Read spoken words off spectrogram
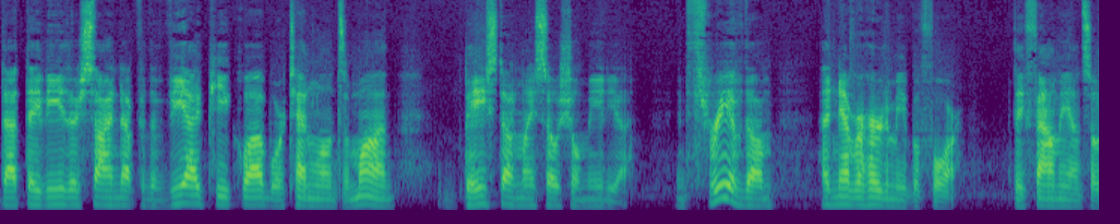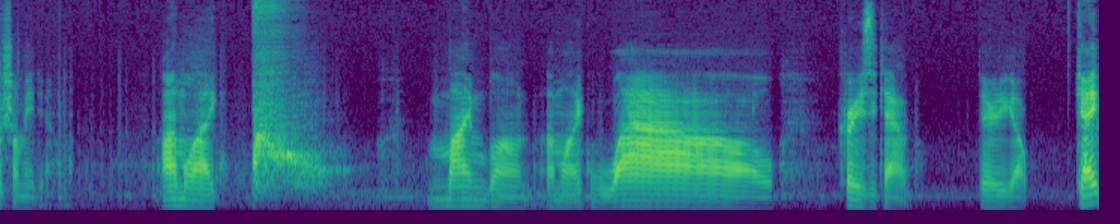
that they've either signed up for the VIP club or 10 loans a month based on my social media. And three of them had never heard of me before. They found me on social media. I'm like, mind blown. I'm like, wow, crazy town. There you go. Okay.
